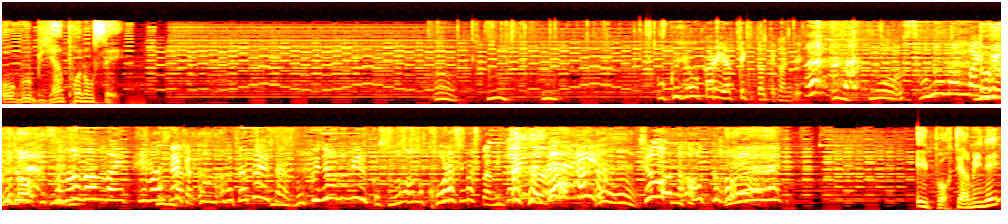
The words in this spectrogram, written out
au goût bien prononcé. 屋上からやってきたって感じもうそのまんまどういうことそのまんま行きましたなんかもう例えばさ牧場のミルクそのまんま凍らしましたみたいなぐらい超濃厚 Et pour terminer,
